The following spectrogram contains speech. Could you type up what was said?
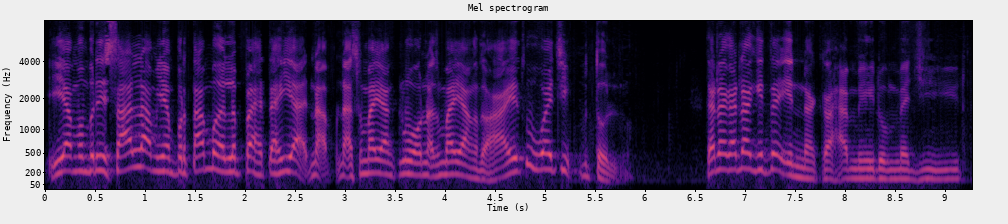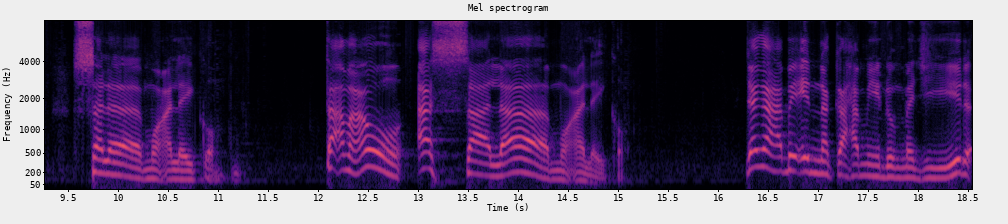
Yang memberi salam yang pertama lepas tahiyat nak nak semayang keluar nak semayang tu. Ha, itu wajib betul. Kadang-kadang kita innaka hamidum majid. Assalamualaikum. Tak mau. Assalamualaikum. Jangan habis innaka hamidun majid.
